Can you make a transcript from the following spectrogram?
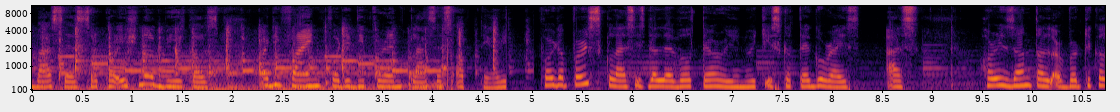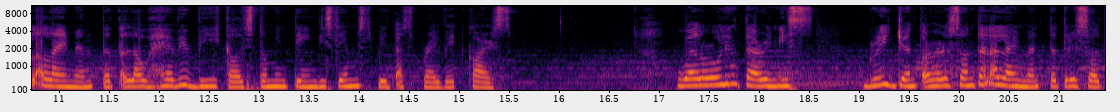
buses, recreational vehicles are defined for the different classes of terrain. For the first class is the level terrain which is categorized as horizontal or vertical alignment that allow heavy vehicles to maintain the same speed as private cars. While rolling terrain is gradient or horizontal alignment that result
